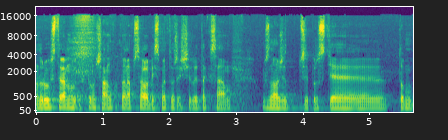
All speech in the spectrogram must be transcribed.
Na druhou stranu i v tom článku to napsal, když jsme to řešili, tak sám uznal, že, že prostě to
